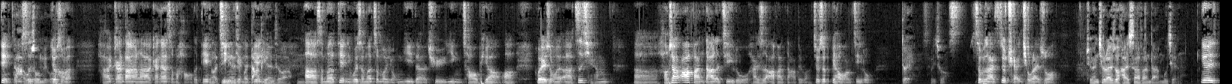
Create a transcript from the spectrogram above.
电影公司说美国有什么？还刚当然了，看看什么好的电影、啊，经典的电影片是吧？嗯，啊，什么电影为什么这么容易的去印钞票啊？为什么啊？之前啊，好像《阿凡达》的记录还是《阿凡达》对吧？就是票房记录，对，没错，是不是？还是就全球来说，全球来说还是《阿凡达》目前。因为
